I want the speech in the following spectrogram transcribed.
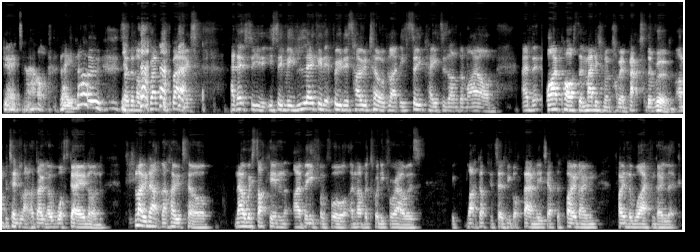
get out. They know. So then I grab the bags. And to you, see me legging it through this hotel with like these suitcases under my arm. And I pass the management coming back to the room. I'm pretending like I don't know what's going on. Flown out the hotel. Now we're stuck in Ibiza for another 24 hours like Justin says, we've got families. You have to phone home, phone the wife, and go, look,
